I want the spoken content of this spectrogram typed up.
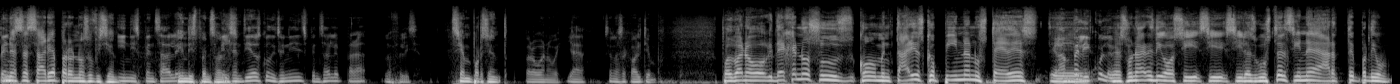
necesaria, pero no suficiente. Indispensable. Indispensable. El sentido es condición indispensable para la felicidad. 100%. Pero bueno, güey, ya se nos acabó el tiempo. Pues bueno, déjenos sus comentarios, qué opinan ustedes. Gran eh, película. Es una, digo, si, si, si les gusta el cine de arte, pues digo,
